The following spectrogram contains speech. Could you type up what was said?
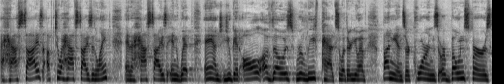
a half size up to a half size in length and a half size in width. And you get all of those relief pads. So whether you have bunions or corns or bone spurs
